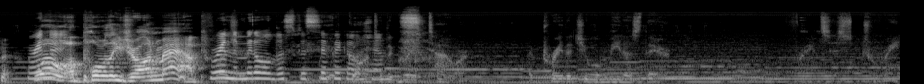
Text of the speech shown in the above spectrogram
We're Whoa, the a poorly drawn map. we're in the middle of the Pacific Gone to Ocean. the Great Tower. I pray that you will meet us there. Francis Drake.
